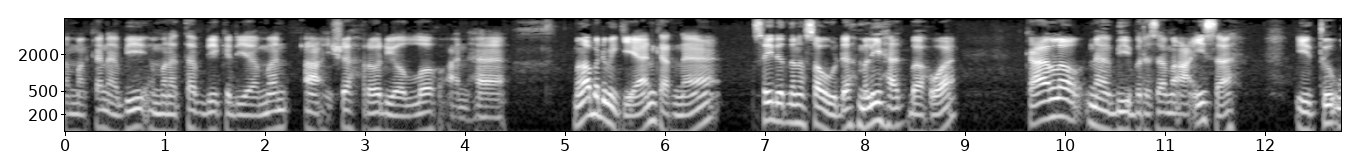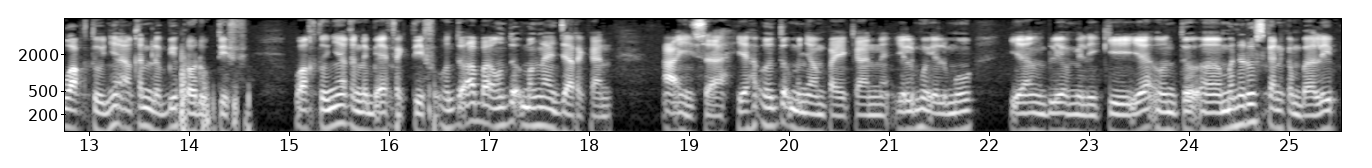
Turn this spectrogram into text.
maka Nabi menetap di kediaman Aisyah radhiyallahu anha. Mengapa demikian? Karena Sayyidatuna Saudah melihat bahwa kalau Nabi bersama Aisyah itu waktunya akan lebih produktif. Waktunya akan lebih efektif. Untuk apa? Untuk mengajarkan Aisyah ya, untuk menyampaikan ilmu-ilmu yang beliau miliki ya, untuk uh, meneruskan kembali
